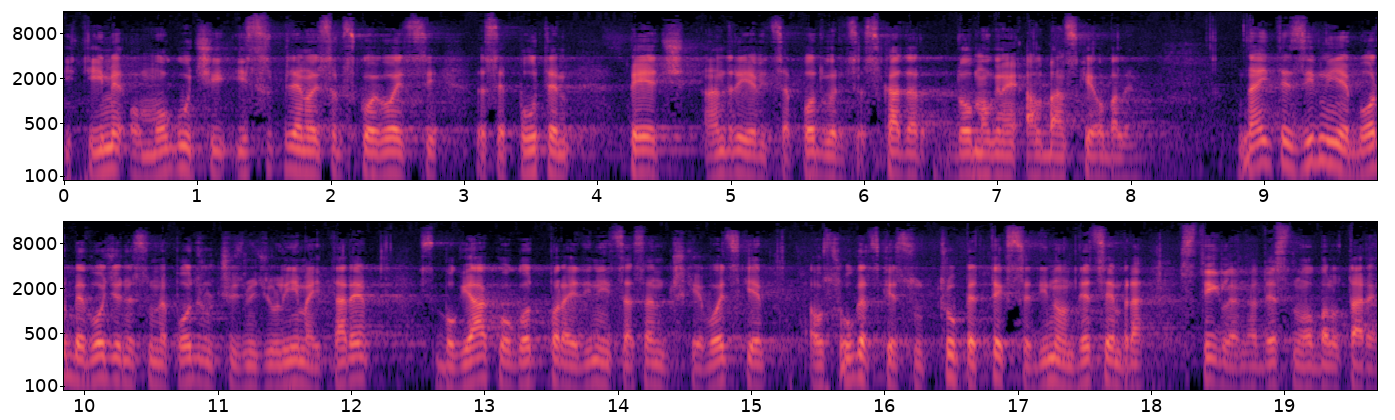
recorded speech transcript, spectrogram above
i time omogući iscrpljenoj srpskoj vojci da se putem Peć, Andrijevica, Podgorica, Skadar domogne albanske obale. Najintenzivnije borbe vođene su na području između Lima i Tare, zbog jakog otpora jedinica Sandičke vojske, a u Sugarske su trupe tek sredinom decembra stigle na desnu obalu Tare.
